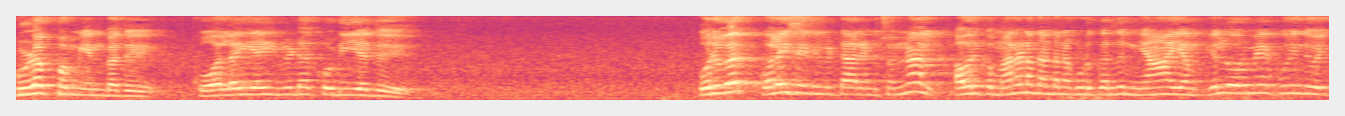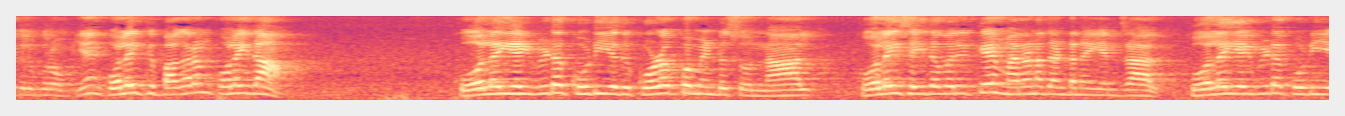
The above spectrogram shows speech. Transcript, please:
குழப்பம் என்பது கொலையை விட கொடியது. ஒருவர் கொலை செய்து விட்டார் என்று சொன்னால் அவருக்கு மரண தண்டனை கொடுக்கிறது நியாயம். எல்லோருமே புரிந்து வைத்திருக்கிறோம். ஏன்? கொலைக்கு பகரம் கொலைதான். கொலையை விட கொடியது குழப்பம் என்று சொன்னால் கொலை செய்தவருக்கே மரண தண்டனை என்றால் கொலையை விட கொடிய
